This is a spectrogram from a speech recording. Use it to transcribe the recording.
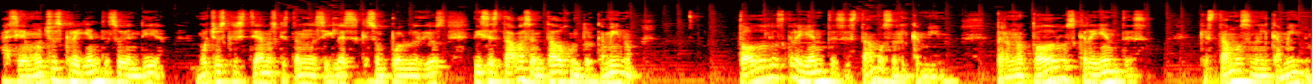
Así hay muchos creyentes hoy en día, muchos cristianos que están en las iglesias que son pueblo de Dios. Dice, estaba sentado junto al camino, todos los creyentes estamos en el camino, pero no todos los creyentes que estamos en el camino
